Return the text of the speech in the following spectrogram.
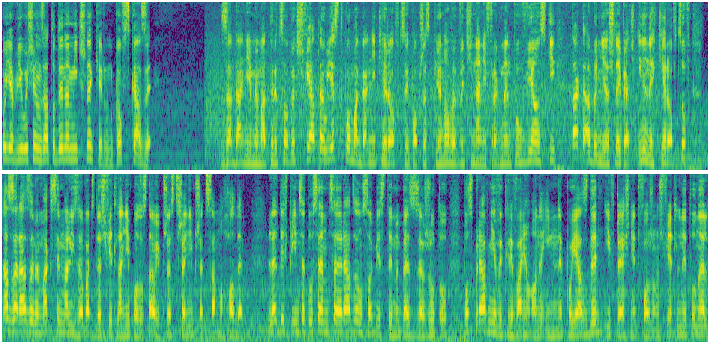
pojawiły się za to dynamiczne kierunkowskazy. Zadaniem matrycowych świateł jest pomaganie kierowcy poprzez pionowe wycinanie fragmentów wiązki, tak aby nie oślepiać innych kierowców, a zarazem maksymalizować doświetlanie pozostałej przestrzeni przed samochodem. LEDy w 508 radzą sobie z tym bez zarzutu, bo sprawnie wykrywają one inne pojazdy i wcześniej tworzą świetlny tunel,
